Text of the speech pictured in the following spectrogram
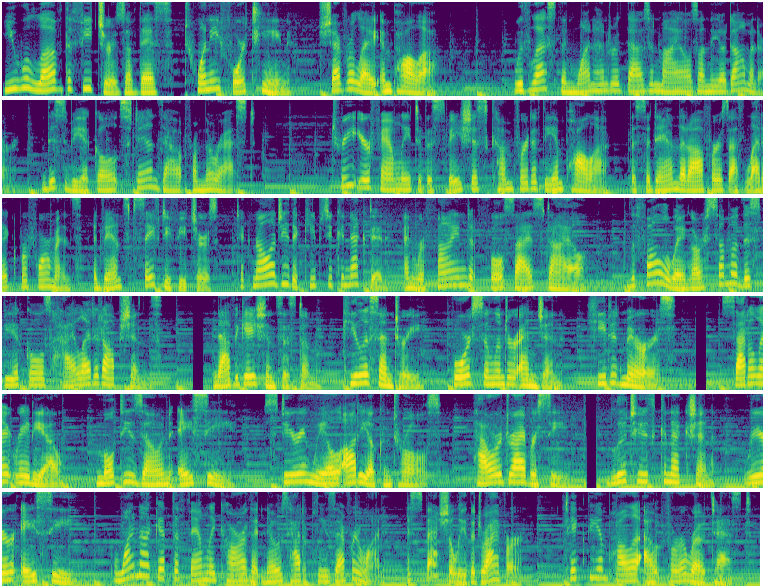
You will love the features of this 2014 Chevrolet Impala. With less than 100,000 miles on the odometer, this vehicle stands out from the rest. Treat your family to the spacious comfort of the Impala, the sedan that offers athletic performance, advanced safety features, technology that keeps you connected, and refined full-size style. The following are some of this vehicle's highlighted options. Navigation system, keyless entry, four-cylinder engine, heated mirrors, satellite radio, multi-zone AC, steering wheel audio controls, power driver seat, Bluetooth connection, rear AC. Why not get the family car that knows how to please everyone, especially the driver? Take the Impala out for a road test.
